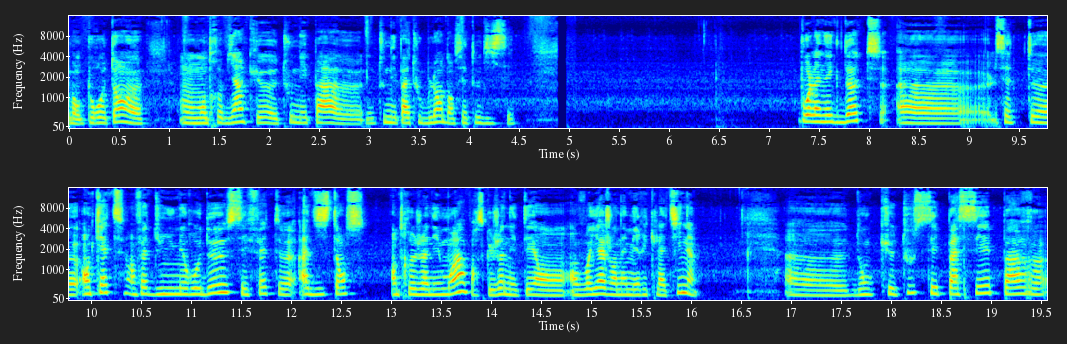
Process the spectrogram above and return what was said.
Bon, pour autant, on montre bien que tout n'est pas, tout n'est pas tout blanc dans cette Odyssée. Pour l'anecdote, euh, cette euh, enquête en fait du numéro 2 s'est faite euh, à distance entre Jeanne et moi parce que Jeanne était en, voyage en Amérique latine. Donc tout s'est passé par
